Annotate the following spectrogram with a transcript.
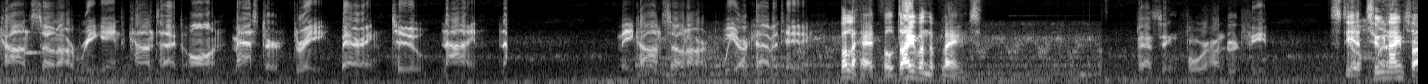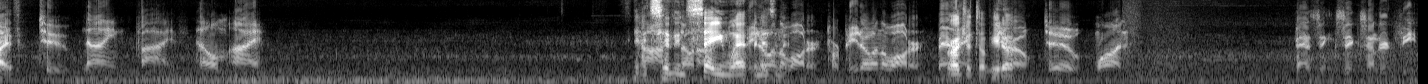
Con sonar regained contact on. Master three bearing two nine. nine. Make con sonar. We are cavitating. Full ahead, full dive on the planes. Passing 400 feet. Steer Come left 295. to 295. Helm, I. It's Con an sonar, insane weapon, torpedo isn't in it? the water. Torpedo in the water. Bearing Roger, torpedo. Zero, two, one. Passing 600 feet.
